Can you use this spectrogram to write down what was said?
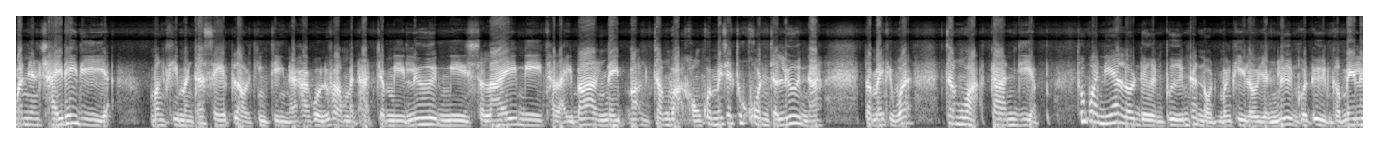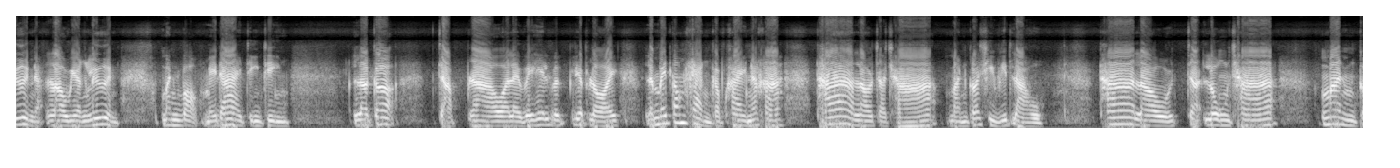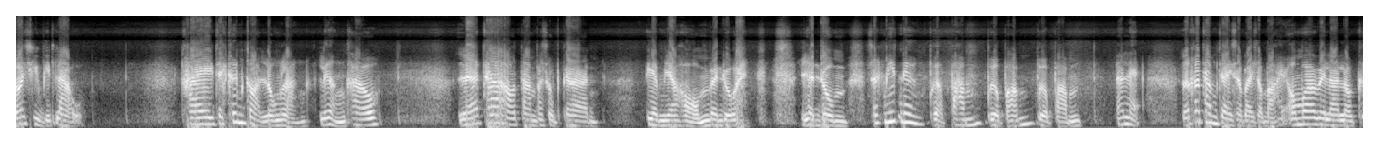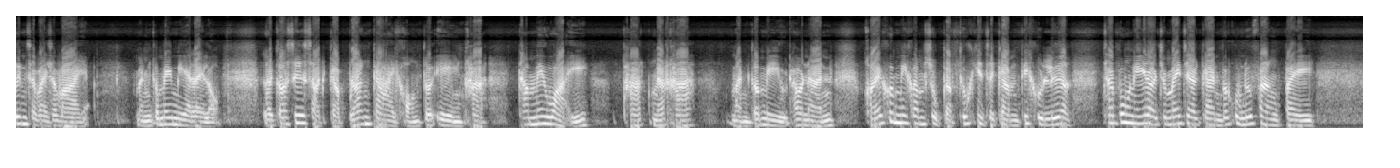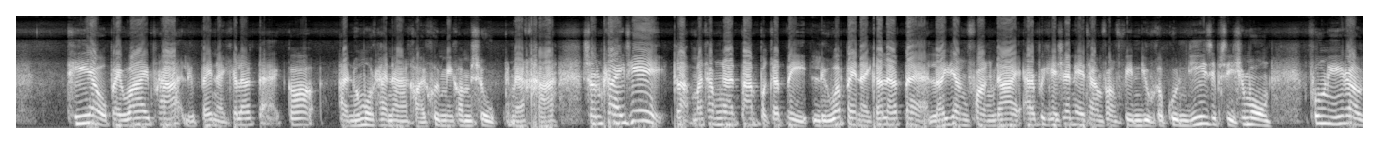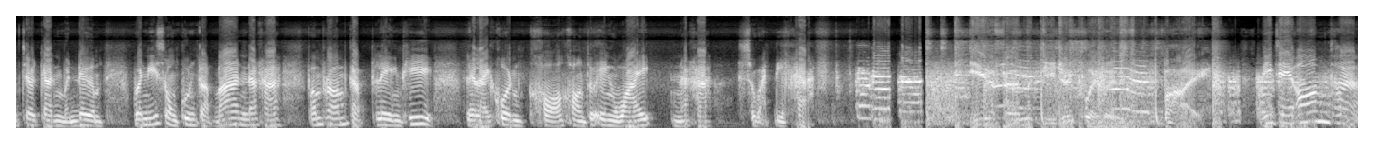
มันยังใช้ได้ดีอะบางทีมันก็เซฟเราจริง ๆ นะคะคุณผู้ฟังมันอาจจะมีลื่นมีสไลด์มีถลายบ้างในบางจังหวะของคนไม่ใช่ทุกคนจะลื่นนะแต่หมายถึงว่าจังหวะการเหยียบ ทุกวันนี้เราเดินพื้นถนนบางทีเรายังลื่นคนอื่นก็ไม่ลื่นอะเรายังลื่น มันบอกไม่ได้จริง ๆ แล้วก็ จับราวอะไรไว้ให้เรียบร้อย แล้วไม่ต้องแข่งกับใครนะคะ ถ้าเราจะช้ามันก็ชีวิตเรา ถ้าเราจะลงช้า มันก็ชีวิตเรา ใครจะขึ้นก่อนลงหลังเรื่องของเขา และถ้าเอาตามประสบการณ์ เตรียมยาหอมไปด้วยยาดมสักนิดนึงเผื่อปั๊มเผื่อปั๊มเผื่อปั๊มนั่นแหละ แล้วก็ทำใจสบายๆเอาว่าเวลาเราขึ้นสบายๆอะมันก็ไม่มีอะไรหรอก แล้วก็ซื่อสัตย์กับร่างกายของตัวเองค่ะ ถ้าไม่ไหวพักนะคะ มันก็มีอยู่เท่านั้น ขอให้คุณมีความสุขกับทุกกิจกรรมที่คุณเลือก ถ้าพรุ่งนี้เราจะไม่เจอกันเพราะคุณผู้ฟังไปเที่ยวไปไหว้พระหรือไปไหนก็แล้วแต่ก็อนุโมทนาขอให้คุณมีความสุขนะคะส่วนใครที่กลับมาทำงานตามปกติ หรือว่าไปไหนก็แล้วแต่ แล้วยังฟังได้แอปพลิเคชันเอทามฟังฟินอยู่กับคุณ 24 ชั่วโมง พรุ่งนี้เราเจอกันเหมือนเดิม วันนี้ส่งคุณกลับบ้านนะคะ พร้อมๆกับเพลงที่หลายๆ คนขอของตัวเองไว้นะคะ สวัสดีค่ะ EFM DJ Playlist by ดีเจอ้อมค่ะ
